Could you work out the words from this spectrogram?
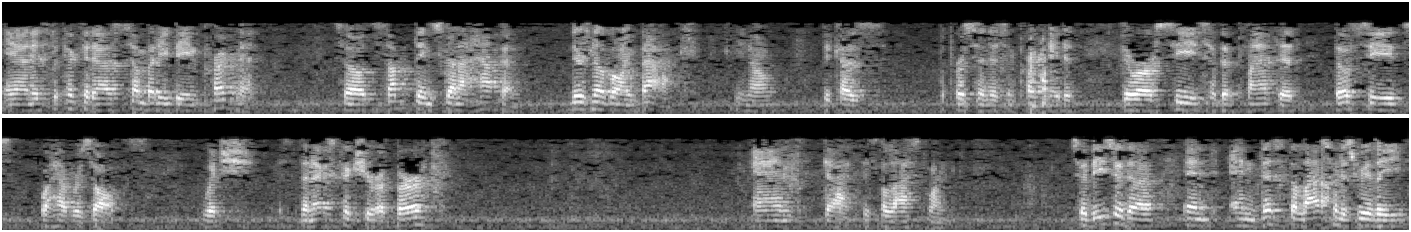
And it's depicted as somebody being pregnant. So something's going to happen. There's no going back, you know, because the person is impregnated, there are seeds have been planted. Those seeds will have results, which is the next picture of birth and death is the last one. So these are the and and this the last one is really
